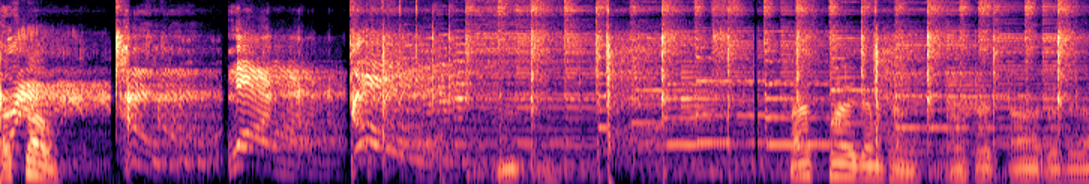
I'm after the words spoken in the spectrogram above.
Let's go. Two, one, go! Let's play a game of tennis. Okay, uh, da, da, da.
